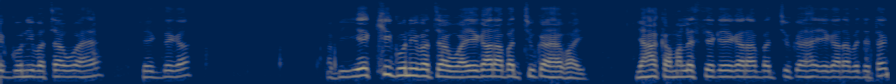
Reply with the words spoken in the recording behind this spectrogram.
एक गोनी बचा हुआ है, फेंक देगा। अभी एक ही गोनी बचा हुआ है, ग्यारह बज चुका है भाई। यहाँ का मलेशिया के ग्यारह बज चुका है, ग्यारह बजे तक।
